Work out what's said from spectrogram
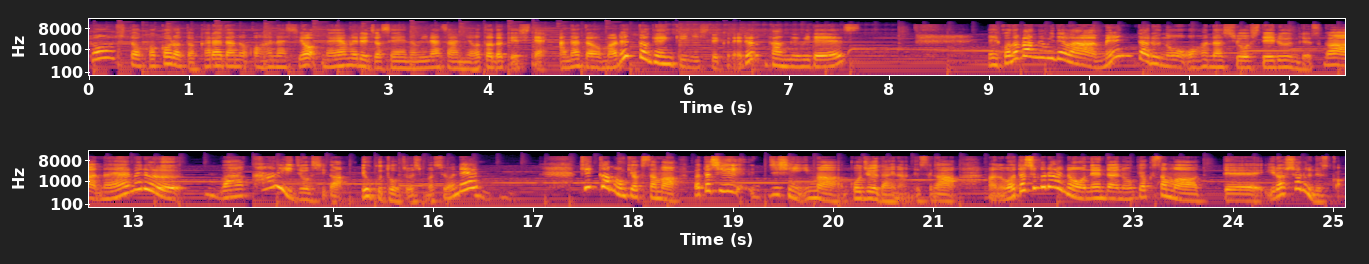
頭皮と心と体のお話を悩める女性の皆さんにお届けして、あなたをまるっと元気にしてくれる番組です。えーこの番組ではメンタルのお話をしているんですが、悩める若い女子がよく登場しますよね。キッカのお客様、私自身今50代なんですが、あの、私ぐらいの年代のお客様っていらっしゃるんですか？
